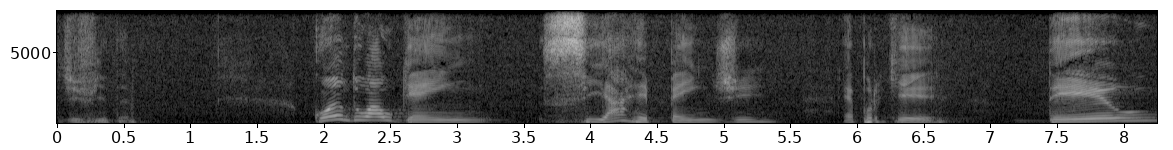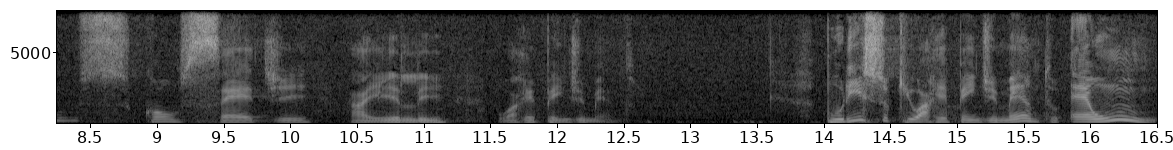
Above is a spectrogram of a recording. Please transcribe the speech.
de vida. Quando alguém se arrepende, é porque Deus concede a ele o arrependimento. Por isso que o arrependimento é um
